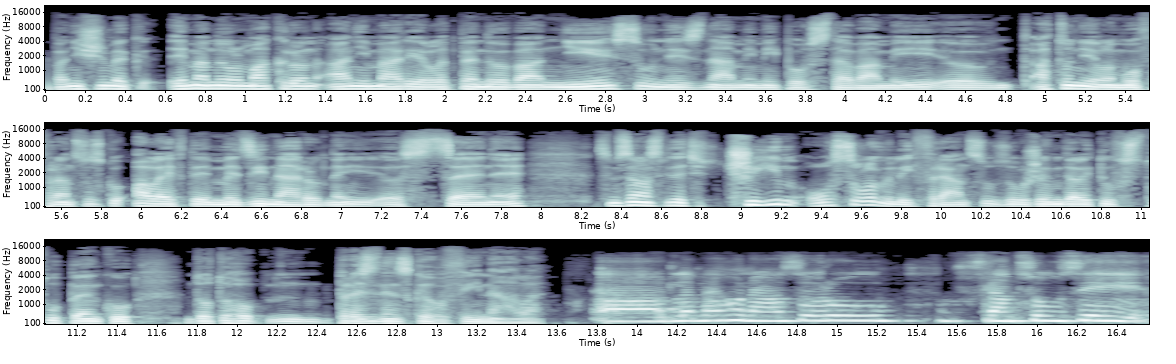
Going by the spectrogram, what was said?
Pani Šimek, Emmanuel Macron ani Marie Le Penová nie sú neznámymi postavami, e, a to nie len vo Francúzsku, ale aj v tej medzinárodnej e, scéne. Chcem sa vás spýtať, čím oslovili Francúzov, že im dali tú vstupenku do toho prezidentského finále? Dle mého názoru francouzi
